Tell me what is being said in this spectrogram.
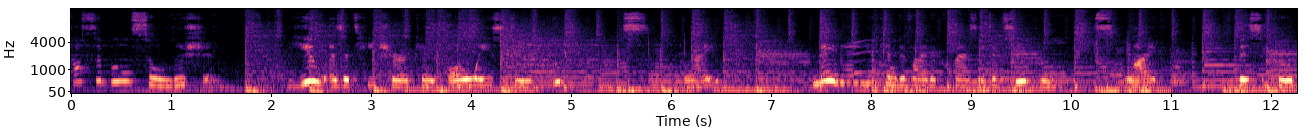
Possible solution. You as a teacher can always do group works, right? Maybe you can divide a class into two groups, like this group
